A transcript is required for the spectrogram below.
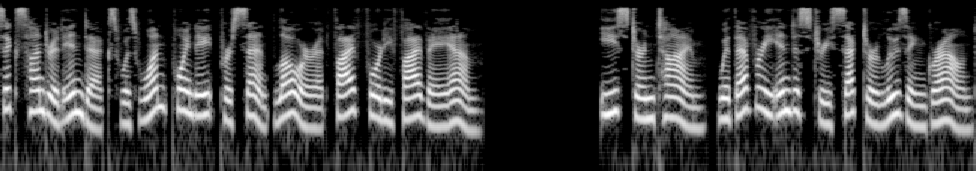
600 index was 1.8% lower at 5:45 a.m. Eastern Time, with every industry sector losing ground.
